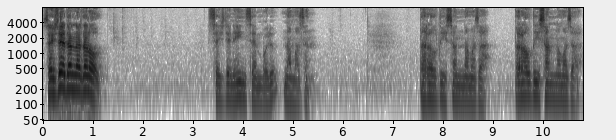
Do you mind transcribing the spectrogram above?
Secde edenlerden ol. Secde neyin sembolü? Namazın. Daraldıysan namaza, daraldıysan namaza,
